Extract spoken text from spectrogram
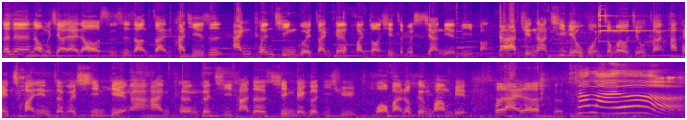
等等，那我们现在来到十四张站，它其实是安坑轻轨站跟环状线整个相连的地方。它全长七点五公里，总共有九站，它可以串联整个新店啊、安坑跟其他的新北各地区往返都更方便。车来了，它来了。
